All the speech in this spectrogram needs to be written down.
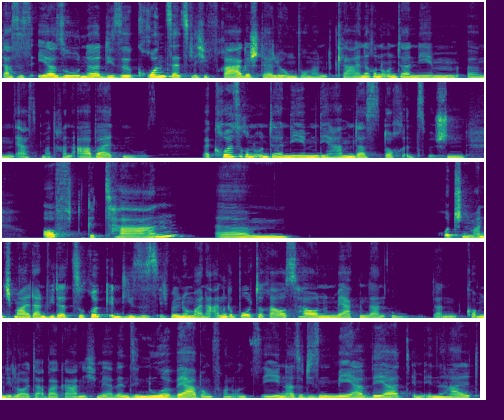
Das ist eher so ne, diese grundsätzliche Fragestellung, wo man mit kleineren Unternehmen ähm, erstmal dran arbeiten muss bei größeren Unternehmen, die haben das doch inzwischen oft getan, ähm, rutschen manchmal dann wieder zurück in dieses, ich will nur meine Angebote raushauen und merken dann, uh, dann kommen die Leute aber gar nicht mehr, wenn sie nur Werbung von uns sehen. Also diesen Mehrwert im Inhalt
